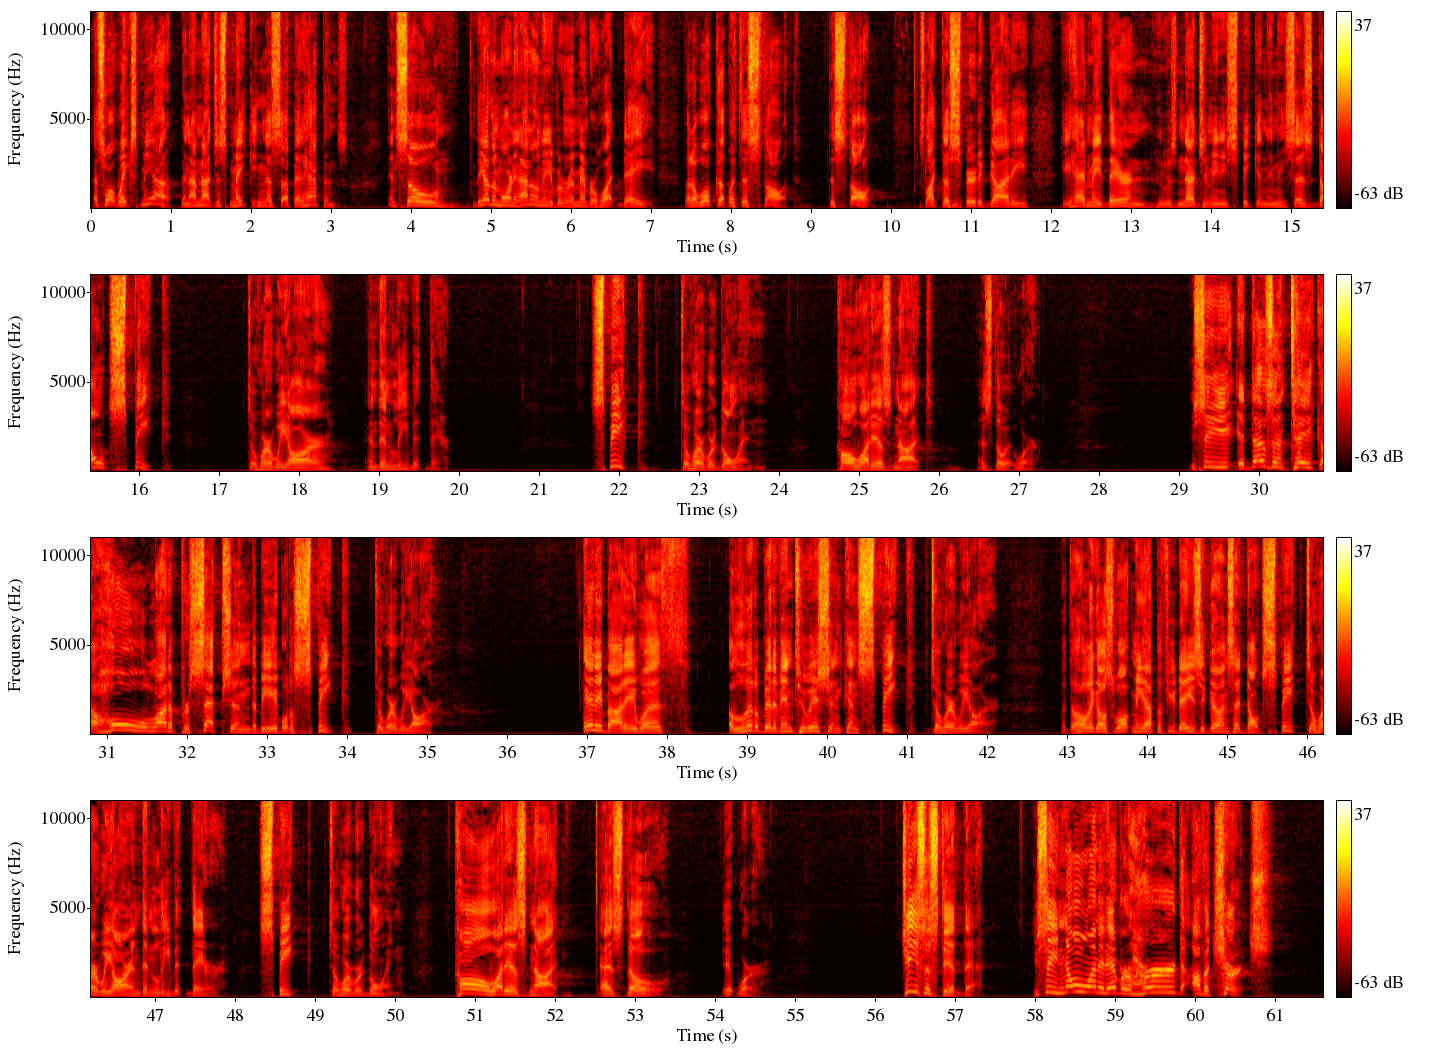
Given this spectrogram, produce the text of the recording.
That's what wakes me up. And I'm not just making this up, it happens. And so the other morning, I don't even remember what day, but I woke up with this thought. This thought. It's like the Spirit of God, He, he had me there and He was nudging me and He's speaking. And He says, Don't speak to where we are and then leave it there. Speak to where we're going. Call what is not as though it were. You see, it doesn't take a whole lot of perception to be able to speak to where we are anybody with a little bit of intuition can speak to where we are. But the Holy Ghost woke me up a few days ago and said, Don't speak to where we are and then leave it there. Speak to where we're going. Call what is not as though it were. Jesus did that. You see, no one had ever heard of a church.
